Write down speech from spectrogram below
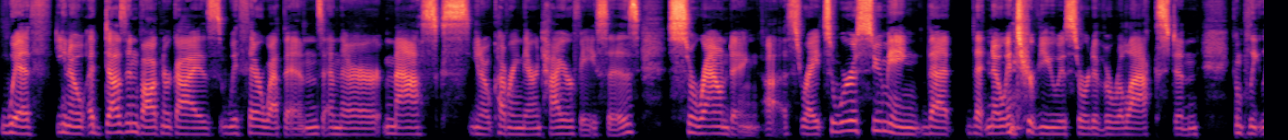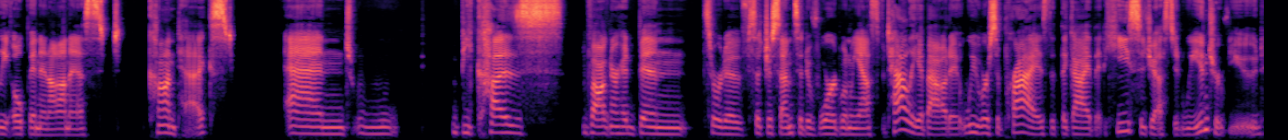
with, you know, a dozen Wagner guys with their weapons and their masks, you know, covering their entire faces surrounding us, right? So we're assuming that that no interview is sort of a relaxed and completely open and honest context. And w- because Wagner had been sort of such a sensitive word when we asked Vitali about it, we were surprised that the guy that he suggested we interviewed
